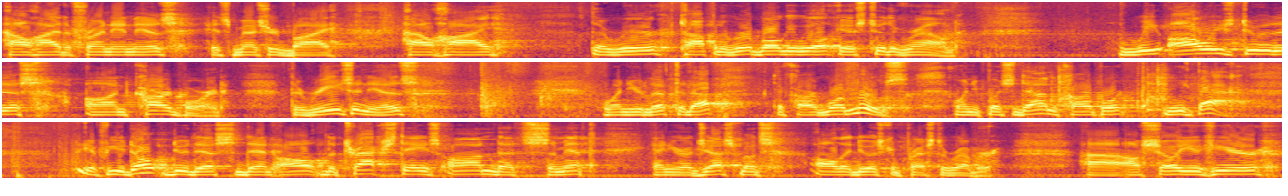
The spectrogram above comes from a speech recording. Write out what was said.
how high the front end is. It's measured by how high the rear, top of the rear bogie wheel is to the ground. We always do this on cardboard. The reason is when you lift it up, the cardboard moves. When you push it down, the cardboard moves back. If you don't do this, then all the track stays on the cement and your adjustments, all they do is compress the rubber. Uh, I'll show you here,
